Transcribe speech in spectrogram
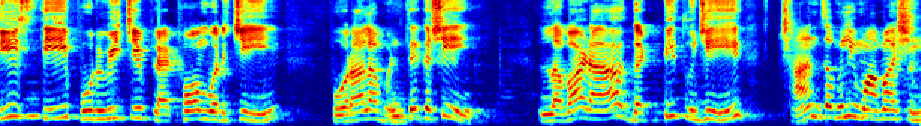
तीच ती पूर्वीची प्लॅटफॉर्मवरची पोराला म्हणते कशी लबाडा गट्टी तुझी छान जमली मामाशी.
